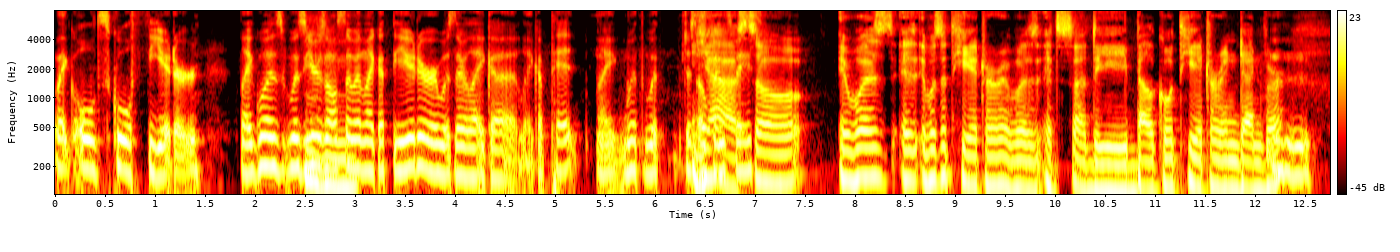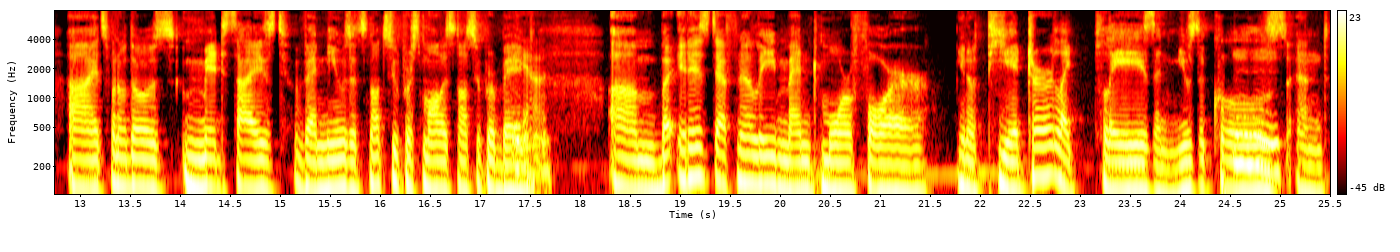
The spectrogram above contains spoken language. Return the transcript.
like old school theater. Like was was yours Mm-hmm. also in like a theater or was there like a like a pit like with with just open yeah space? so it was it, it was a theater it was it's uh, the Bellco theater in denver Mm-hmm. uh, it's one of those mid-sized venues it's not super small it's not super big yeah, um, but it is definitely meant more for you know theater like plays and musicals Mm-hmm. and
